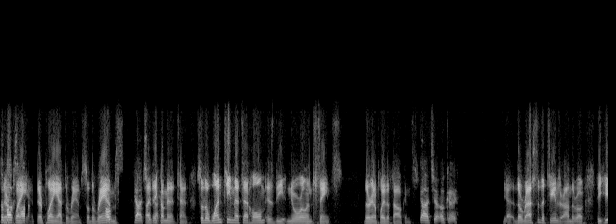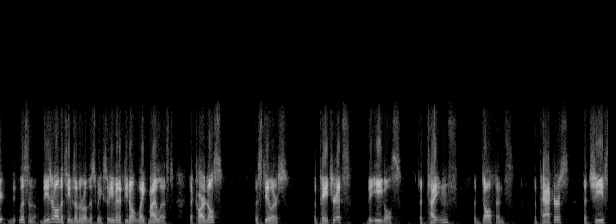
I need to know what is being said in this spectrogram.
the they're Bucks playing. are. They're playing at the Rams. So the Rams, Gotcha. uh, they gotcha. come in at 10. So the one team that's at home is the New Orleans Saints. They're going to play the Falcons. Gotcha. Okay. Yeah, the rest of the teams are on the road. The here, listen, these are all the teams on the road this week. So even if you don't like my list, the Cardinals, the Steelers, the Patriots, the Eagles, the Titans, the Dolphins, the Packers, the Chiefs,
